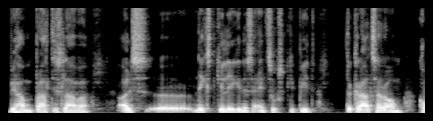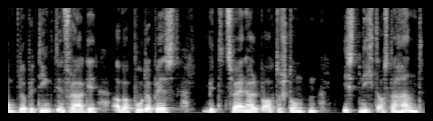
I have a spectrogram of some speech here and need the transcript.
Wir haben Bratislava als äh, nächstgelegenes Einzugsgebiet. Der Grazer Raum kommt nur bedingt in Frage, aber Budapest mit zweieinhalb Autostunden ist nicht aus der Hand.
